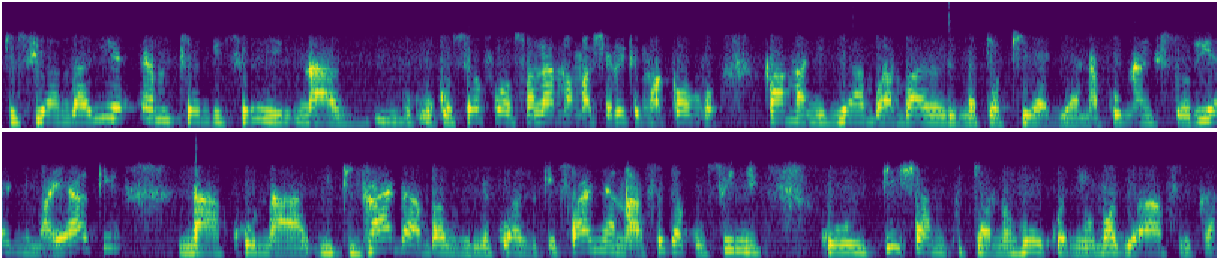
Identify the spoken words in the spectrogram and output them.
Tusiangalie M23 na ukosefu wa usalama mashariki mwa Kongo kama ni jambo ambalo limetokea jana. Kuna historia nyuma yake na kuna jitihada ambazo zimekuwa zikifanya na Afrika Kusini kuitisha mkutano huu kwenye Umoja wa Afrika,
